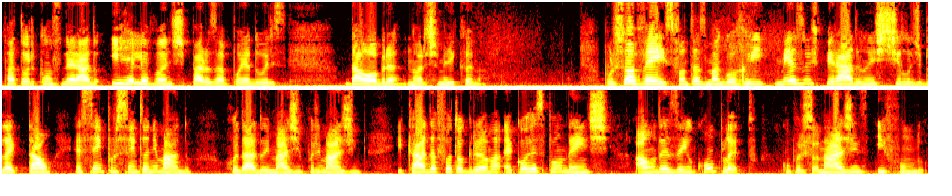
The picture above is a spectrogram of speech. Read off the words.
fator considerado irrelevante para os apoiadores da obra norte-americana. Por sua vez, Fantasmagorie, mesmo inspirado no estilo de Blacktown, é 100% animado, rodado imagem por imagem, e cada fotograma é correspondente a um desenho completo, com personagens e fundo.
